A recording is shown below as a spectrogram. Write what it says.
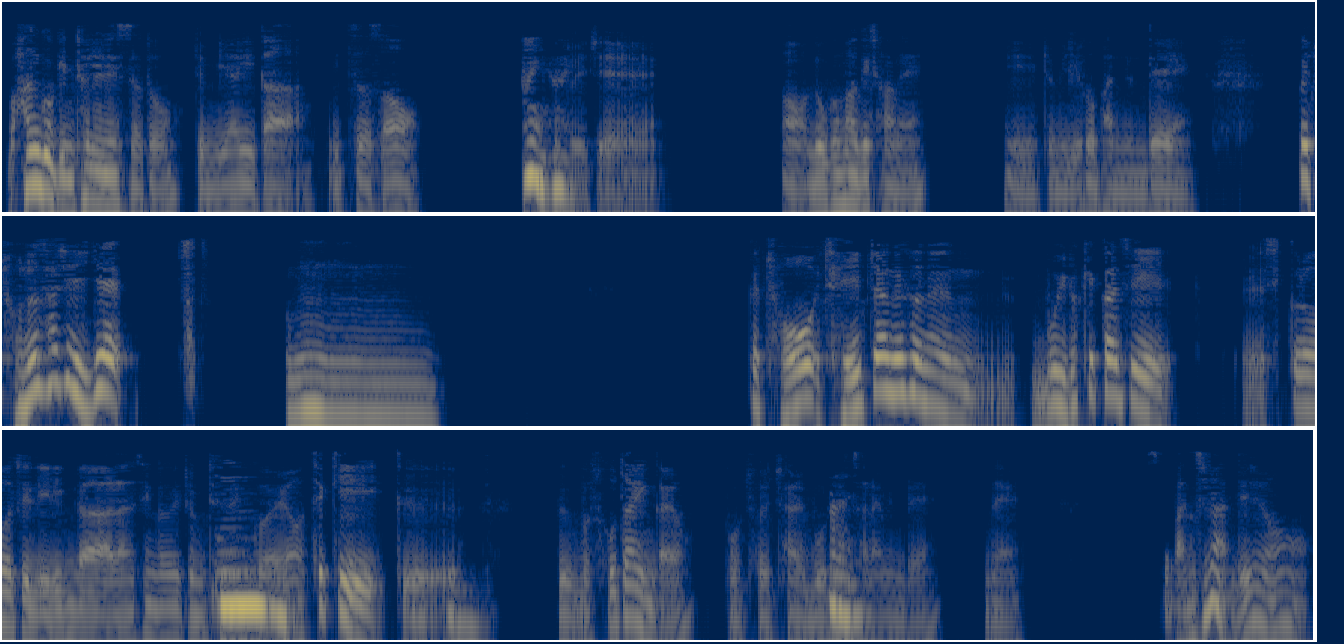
뭐 한국 인터넷에서도 좀 이야기가 있어서, はいは 저도 い。 이제, 어, 녹음하기 전에, 예, 좀 읽어봤는데, 근데 저는 사실 이게, 음, 그러니까 저, 제 입장에서는 뭐 이렇게까지 시끄러워질 일인가라는 생각이 좀 드는 음. 거예요. 특히 그, 그 뭐 소다인가요? 뭐 저 잘 모르는 아. 사람인데. 네. 만지면 안 되죠.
